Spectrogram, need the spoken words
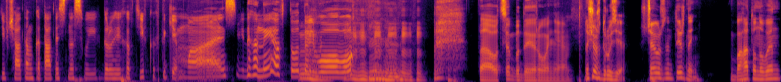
дівчатам кататись на своїх дорогих автівках, такі мась, відгани авто до Львову. Та, оце буде іронія. Ну що ж, друзі, ще один тиждень. Багато новин,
